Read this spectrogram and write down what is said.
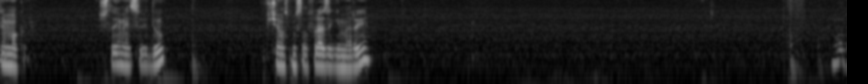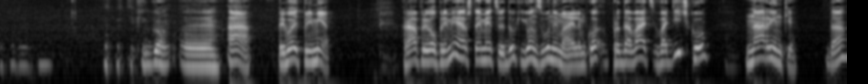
моку. Что имеется в виду? В чем смысл фразы Гимары? Кигон. э, а, приводит пример. Раб привел пример, что имеется в виду кигон звуны майлем, продавать водичку на рынке, да?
